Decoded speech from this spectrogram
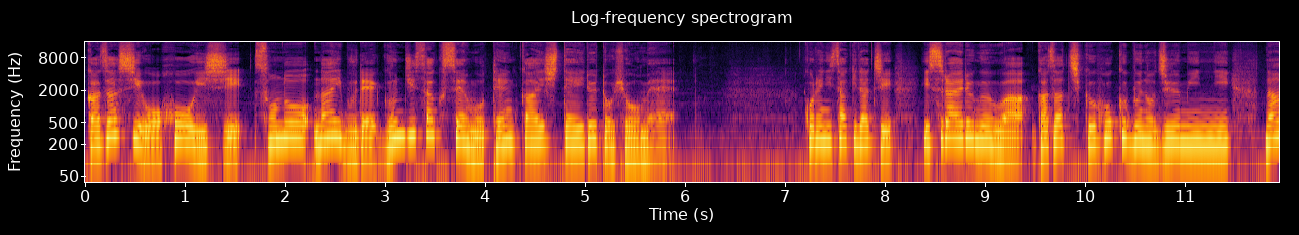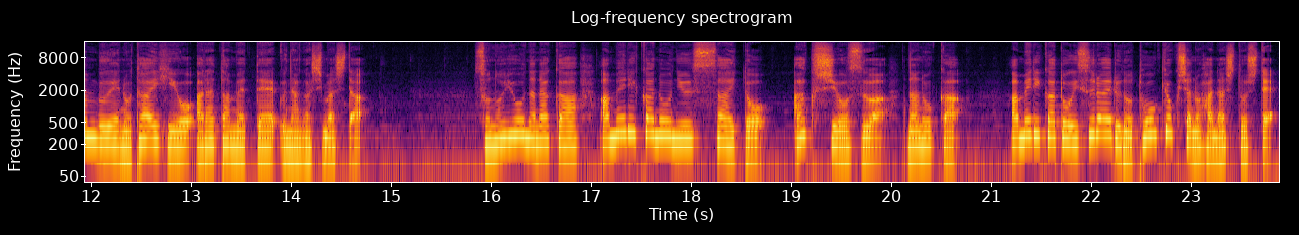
ガザ市を包囲し、その内部で軍事作戦を展開していると表明。これに先立ち、イスラエル軍はガザ地区北部の住民に南部への退避を改めて促しました。そのような中、アメリカのニュースサイトアクシオスは7日、アメリカとイスラエルの当局者の話として、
